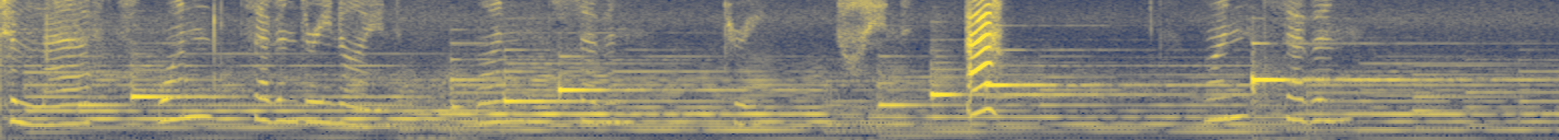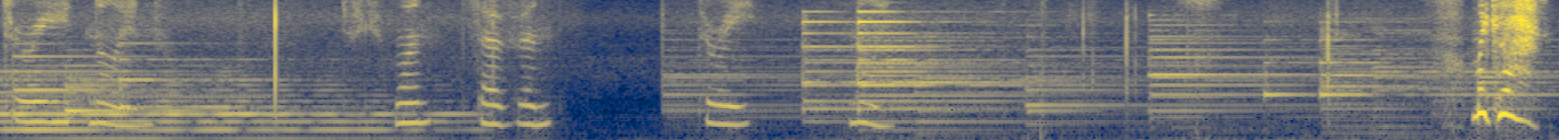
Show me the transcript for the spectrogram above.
to left. One seven three nine. One seven three nine. Ah. One seven three nine. One seven three nine. Oh my god!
